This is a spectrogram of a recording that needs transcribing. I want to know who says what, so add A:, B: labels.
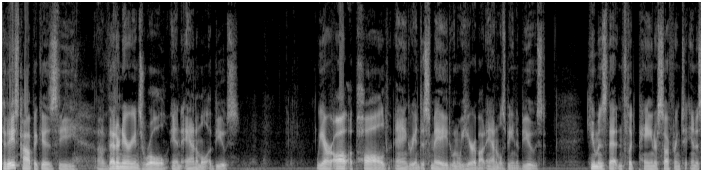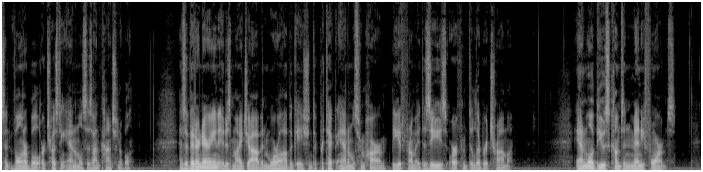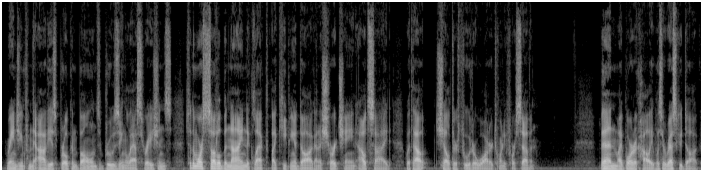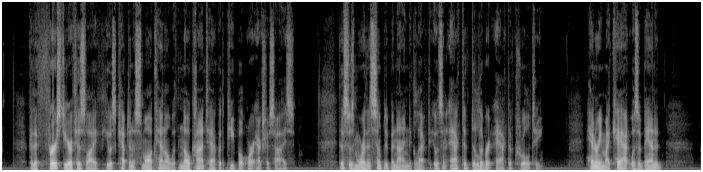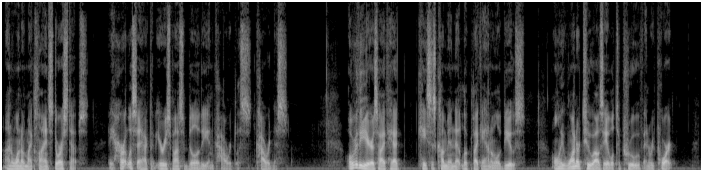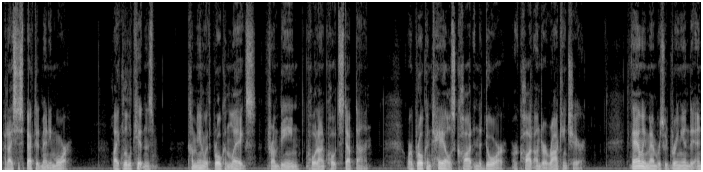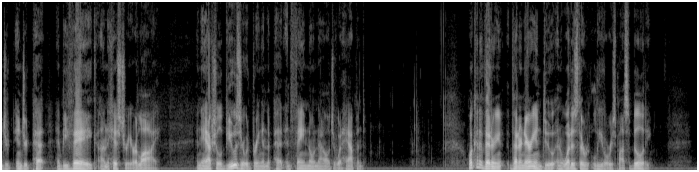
A: Today's topic is the uh, veterinarian's role in animal abuse. We are all appalled, angry, and dismayed when we hear about animals being abused. Humans that inflict pain or suffering to innocent, vulnerable, or trusting animals is unconscionable. As a veterinarian, it is my job and moral obligation to protect animals from harm, be it from a disease or from deliberate trauma. Animal abuse comes in many forms ranging from the obvious broken bones, bruising, lacerations, to the more subtle, benign neglect like keeping a dog on a short chain outside without shelter, food, or water 24 7. Ben, my border collie, was a rescue dog. For the first year of his life, he was kept in a small kennel with no contact with people or exercise. This was more than simply benign neglect, it was an active, deliberate act of cruelty. Henry, my cat, was abandoned on one of my client's doorsteps a heartless act of irresponsibility and cowardness. Over the years, I've had cases come in that looked like animal abuse. Only one or two I was able to prove and report, but I suspected many more. Like little kittens come in with broken legs from being quote unquote stepped on, or broken tails caught in the door or caught under a rocking chair. Family members would bring in the injured, injured pet and be vague on the history or lie and the actual abuser would bring in the pet and feign no knowledge of what happened. What can a veterinarian do, and what is their legal responsibility?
